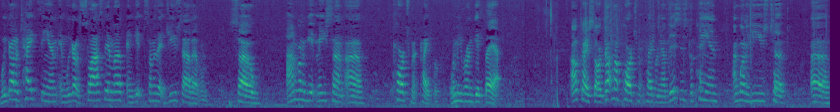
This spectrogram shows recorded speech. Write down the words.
we got to take them and we got to slice them up and get some of that juice out of them. So I'm going to get me some uh, parchment paper. Let me run get that. Okay, so I got my parchment paper. Now this is the pan I'm going to use to uh,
